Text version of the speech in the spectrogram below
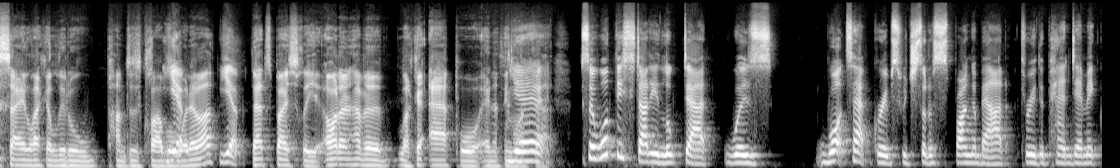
say like a little punters club or Yep, whatever. yep. that's basically it. I don't have a like an app or anything Yeah. like that. So what this study looked at was WhatsApp groups, which sort of sprung about through the pandemic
